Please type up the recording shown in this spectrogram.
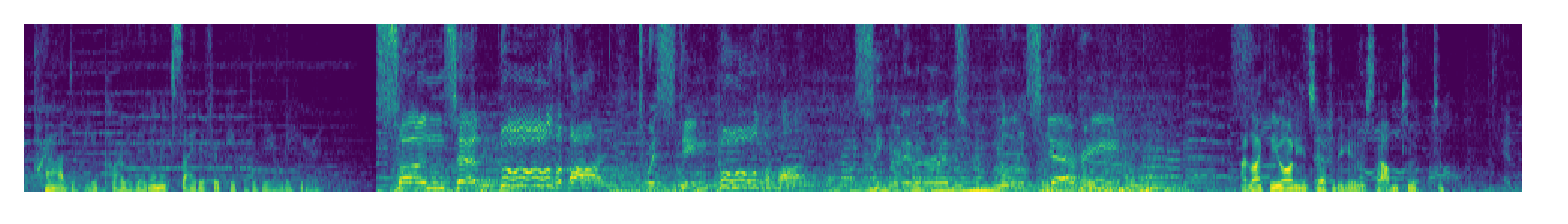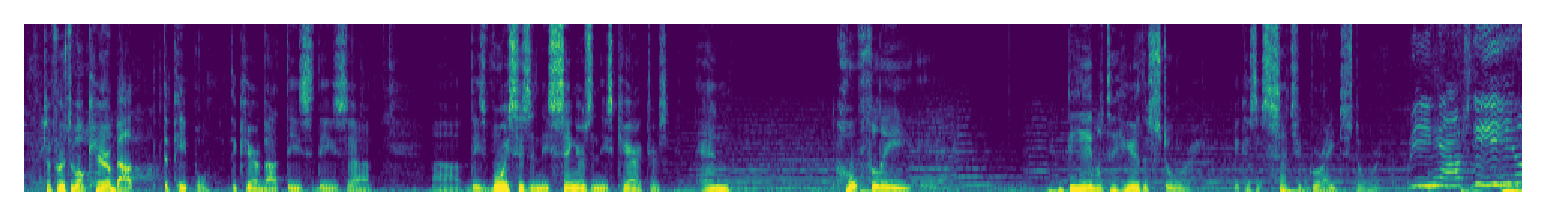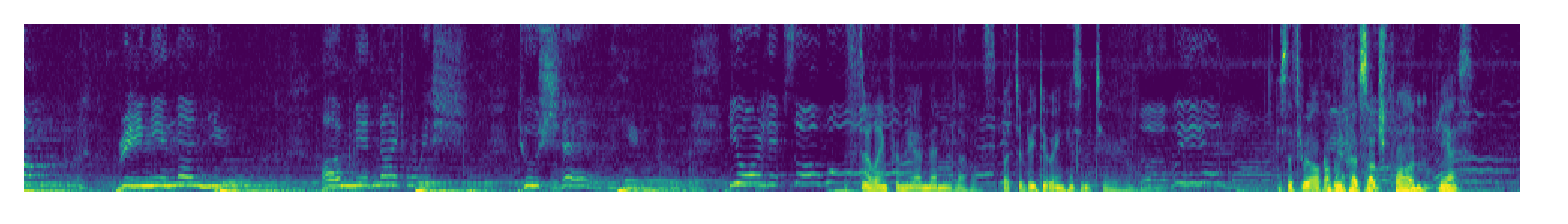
proud to be a part of it and excited for people to be able to hear it. Sunset Boulevard, twisting boulevard, secretive and rich, a little scary. I'd like the audience after they hear this album to, to, to first of all care about the people, to care about these, these, uh, uh, these voices and these singers and these characters, and hopefully be able to hear the story because it's such a great story. Bring out the old, bring in the new, a midnight wish to share with you. Your lips are warm. It's thrilling for me on many levels, but to be doing his material we alone. is the thrill of a And we've had such fun. Yes.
